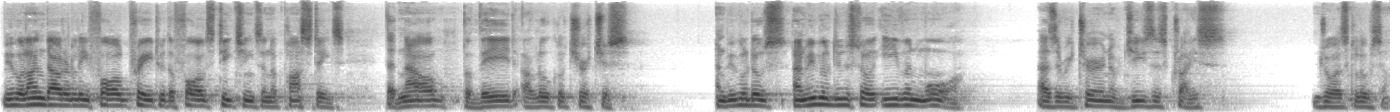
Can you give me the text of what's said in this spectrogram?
we will undoubtedly fall prey to the false teachings and apostates that now pervade our local churches. And we will do, and we will do so even more as the return of Jesus Christ draws closer.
